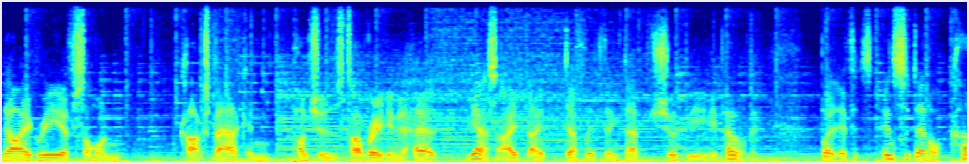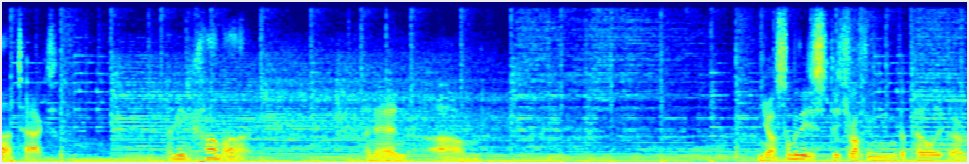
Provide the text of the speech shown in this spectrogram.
Now, I agree if someone cocks back and punches Tom Brady in the head, yes, I, I definitely think that should be a penalty. But if it's incidental contact, I mean, come on. And then, um, you know, some of these these roughing the penalty, or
